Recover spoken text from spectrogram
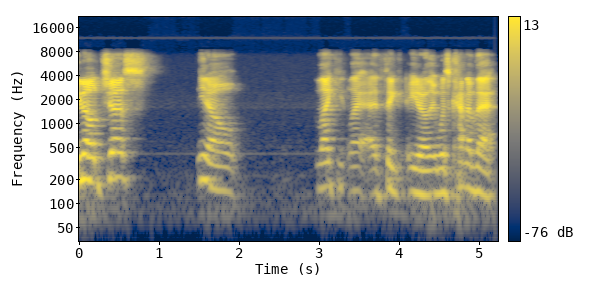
you know, just you know, like like I think you know, it was kind of that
